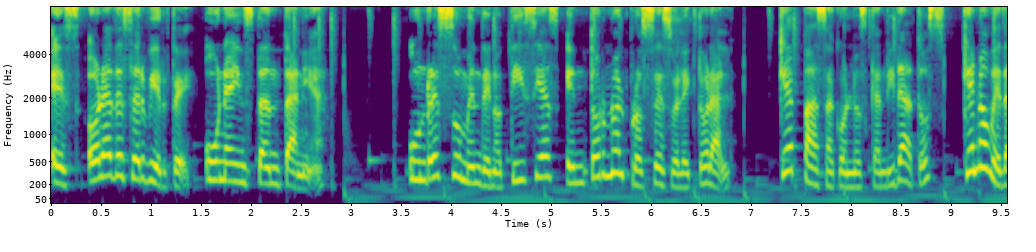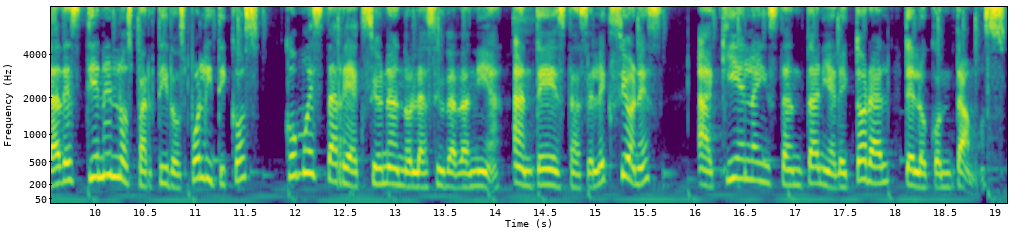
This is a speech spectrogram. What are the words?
Es hora de servirte una instantánea un resumen de noticias en torno al proceso electoral. ¿Qué pasa con los candidatos? ¿Qué novedades tienen los partidos políticos? ¿Cómo está reaccionando la ciudadanía ante estas elecciones? Aquí en la instantánea electoral te lo contamos.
